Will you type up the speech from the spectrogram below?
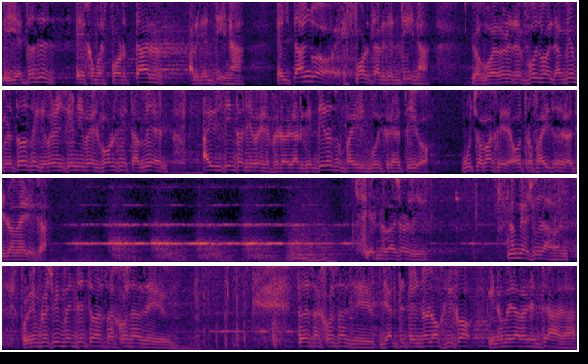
Y entonces es como exportar Argentina. El tango exporta Argentina. Los jugadores de fútbol también, pero todos hay que ver en qué nivel. Borges también. Hay distintos niveles, pero la Argentina es un país muy creativo, mucho más que otros países de Latinoamérica. En Nueva York. No me ayudaban. Por ejemplo, yo inventé todas esas cosas de. Todas esas cosas de, de arte tecnológico y no me daban entrada.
